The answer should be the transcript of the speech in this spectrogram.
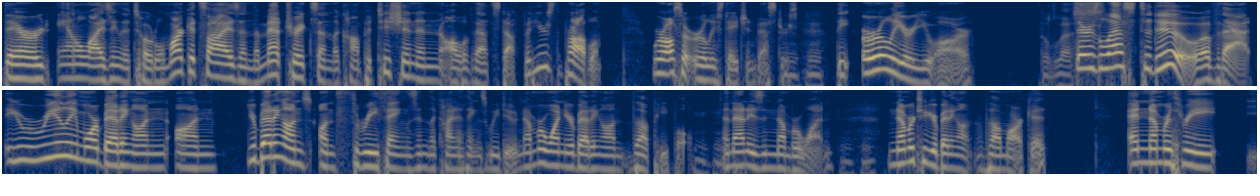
they're analyzing the total market size and the metrics and the competition and all of that stuff. But here's the problem we're also early stage investors. Mm-hmm. The earlier you are, the less there's less to do of that. You're really more betting on on you're betting on on three things in the kind of things we do. Number one, you're betting on the people, mm-hmm. and that is number one. Mm-hmm. Number two, you're betting on the market, and number three, y-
